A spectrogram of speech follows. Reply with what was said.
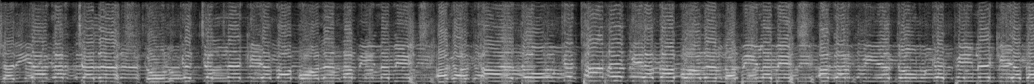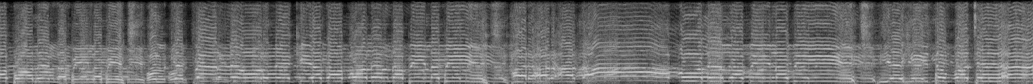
शरिया अगर चले तो उनके चलने की अदा बोले, नबी नबी। अगर खाए तो उनके खाने की अदा बोले, नबी नबी। अगर पिए तो उनके पीने की अदा बोले, नबी नबी। उनके पहनने, ओढ़ने की अदा बोले, नबी नबी। हर हर अदा बोले, नबी नबी। यही तो वजह है।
